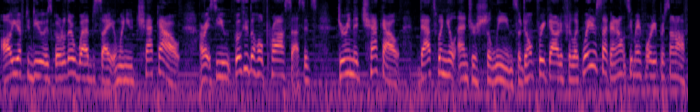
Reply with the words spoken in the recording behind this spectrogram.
All you have to do is go to their website, and when you check out, all right, so you go through the whole process. It's during the checkout, that's when you'll enter Chalene. So don't freak out if you're like, wait a second, I don't see my 40% off.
